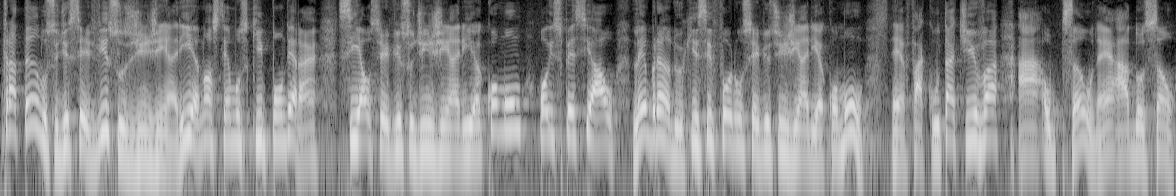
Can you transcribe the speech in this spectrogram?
Tratando-se de serviços de engenharia, nós temos que ponderar se é o serviço de engenharia comum ou especial. Lembrando que se for um serviço de engenharia comum, é facultativa a opção, né, a adoção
